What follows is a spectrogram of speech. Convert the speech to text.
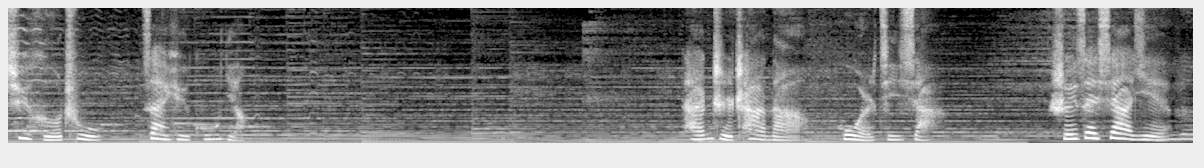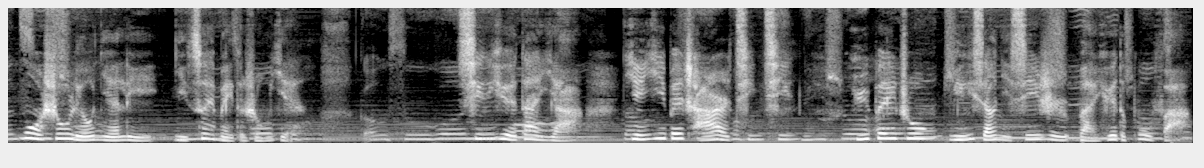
去何处再遇姑娘？弹指刹那，忽而今夏。谁在夏夜默书流年里你最美的容颜？清月淡雅，饮一杯茶儿轻轻，于杯中冥想你昔日婉约的步伐。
